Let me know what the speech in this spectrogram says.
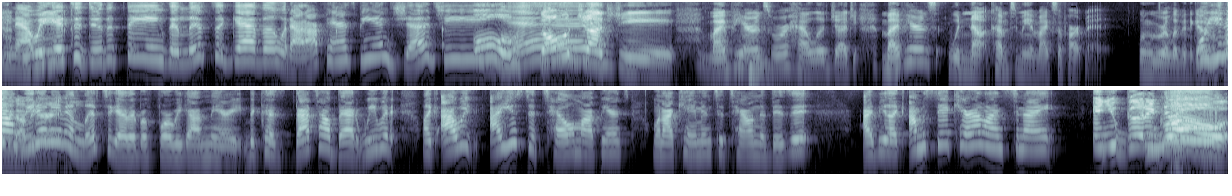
now we, We- get to do the things and live together without our parents being judgy. Oh, Yes. so judgy. My mm-hmm. parents were hella judgy. My parents would not come to me in Mike's apartment when we were living together. Well, you know, we, we didn't even live together before we got married because that's how bad we would like. I would, I used to tell my parents when I came into town to visit, I'd be like, I'm gonna stay at Caroline's tonight. And you good and No. grow.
